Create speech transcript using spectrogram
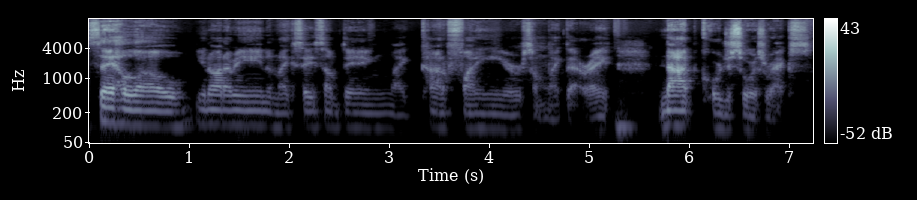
say hello you know what i mean and like say something like kind of funny or something like that right not Gorgeousaurus rex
